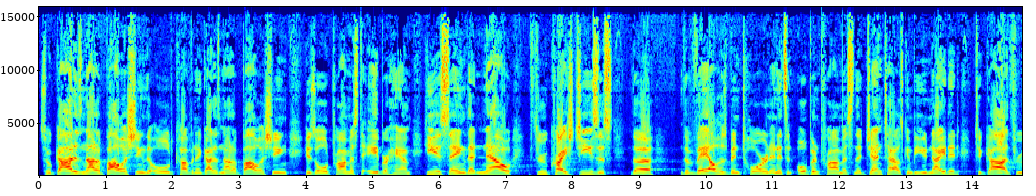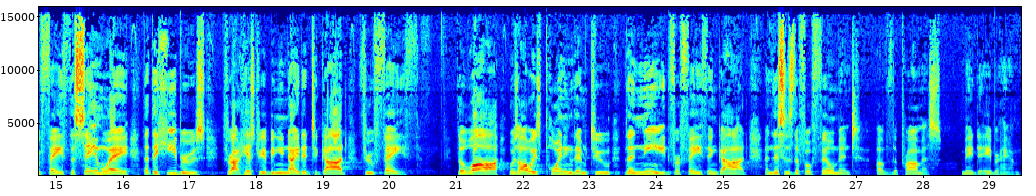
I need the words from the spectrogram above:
So God is not abolishing the old covenant. God is not abolishing his old promise to Abraham. He is saying that now, through Christ Jesus, the, the veil has been torn and it's an open promise, and the Gentiles can be united to God through faith, the same way that the Hebrews throughout history have been united to God through faith. The law was always pointing them to the need for faith in God, and this is the fulfillment of the promise made to Abraham.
